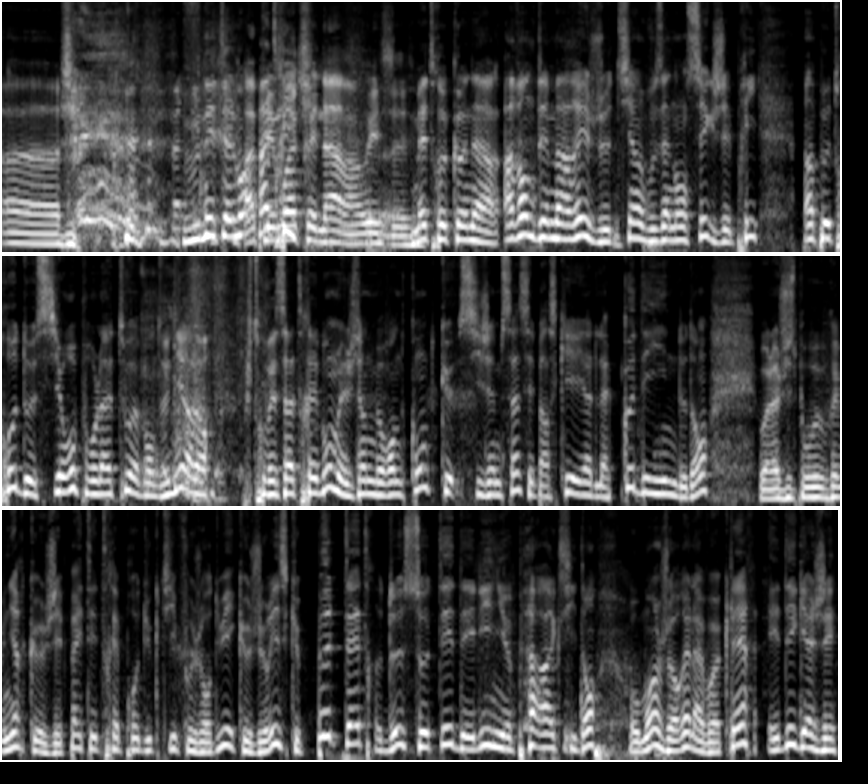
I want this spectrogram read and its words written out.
euh, je- Vous venez tellement. Appelez-moi Patrick, connard, hein, oui. je- Maître connard, avant de démarrer, je tiens à vous annoncer que j'ai pris un peu trop de sirop pour la toux avant de venir. Alors, je trouvais ça très bon, mais je viens de me rendre compte que si j'aime ça, c'est parce qu'il y a de la codéine dedans. Voilà, juste pour vous prévenir que j'ai pas été très productif aujourd'hui et que je risque peut-être de sauter des lignes par accident. Au moins, j'aurai la voix claire et dégagée.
